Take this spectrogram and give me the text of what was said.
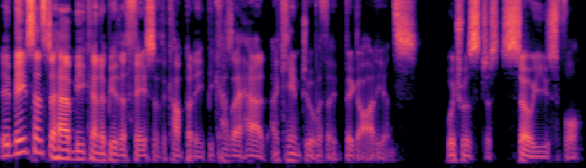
It made sense to have me kind of be the face of the company because I had I came to it with a big audience, which was just so useful.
